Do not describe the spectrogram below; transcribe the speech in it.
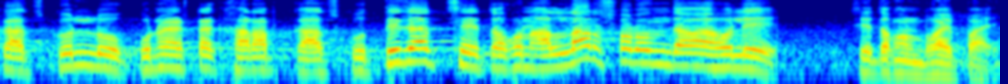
কাজ করল, কোনো একটা খারাপ কাজ করতে যাচ্ছে, তখন আল্লাহর স্মরণ দেওয়া হলে সে তখন ভয় পায়।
